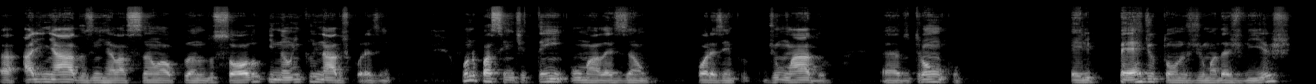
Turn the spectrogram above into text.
uh, alinhados em relação ao plano do solo e não inclinados, por exemplo. Quando o paciente tem uma lesão, por exemplo, de um lado uh, do tronco, ele perde o tônus de uma das vias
